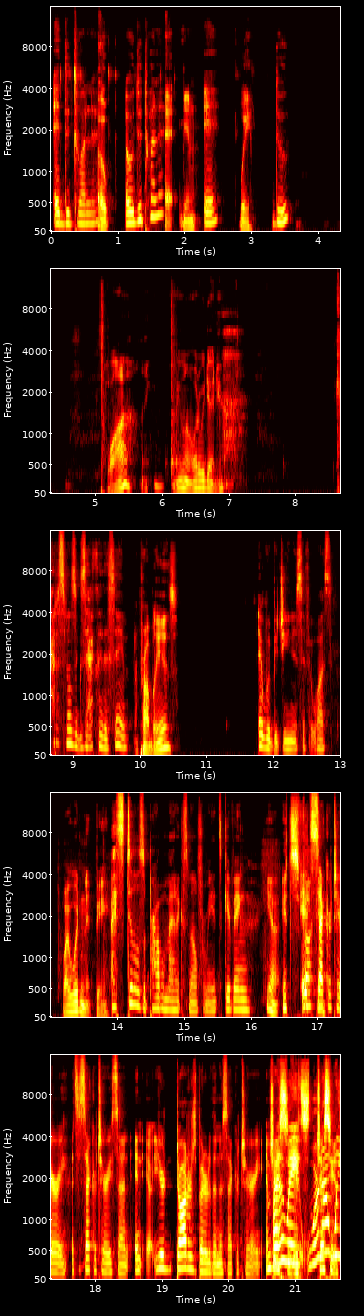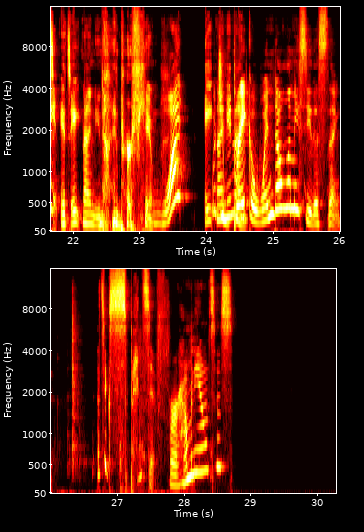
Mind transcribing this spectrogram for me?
Et de toilette. oh. Eau de toilette. Eh, yeah. Et Oui. de. Toi? Like, what, want, what are we doing here? God, it smells exactly the same. It probably is. It would be genius if it was. Why wouldn't it be? It still is a problematic smell for me. It's giving. Yeah, it's fucking, It's secretary. It's a secretary scent, and uh, your daughter's better than a secretary. And by the way, it's, we're Jesse, not it's, it's eight ninety nine perfume. What? Would you break a window? Let me see this thing. That's expensive for how many ounces?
